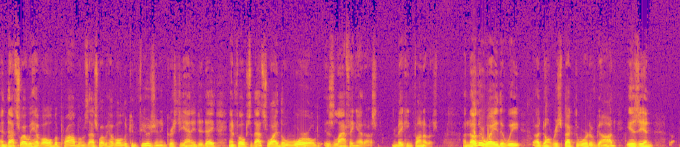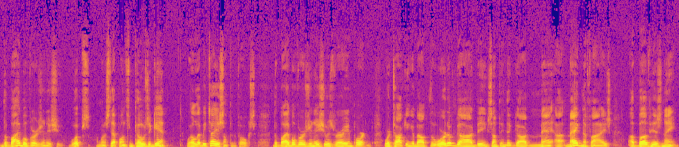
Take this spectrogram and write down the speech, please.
And that's why we have all the problems. That's why we have all the confusion in Christianity today. And folks, that's why the world is laughing at us making fun of us. Another way that we uh, don't respect the Word of God is in the Bible version issue. Whoops, I'm going to step on some toes again. Well, let me tell you something, folks. The Bible version issue is very important. We're talking about the Word of God being something that God ma- uh, magnifies above His name.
